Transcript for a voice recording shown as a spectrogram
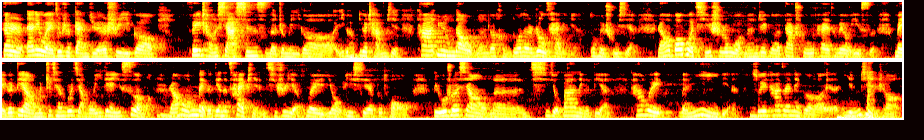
但是 anyway 就是感觉是一个。非常下心思的这么一个一个一个产品，它运用到我们的很多的肉菜里面都会出现。然后包括其实我们这个大厨他也特别有意思，每个店我们之前不是讲过一店一色嘛，然后我们每个店的菜品其实也会有一些不同。比如说像我们七九八的那个店，它会文艺一点，所以它在那个饮品上，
